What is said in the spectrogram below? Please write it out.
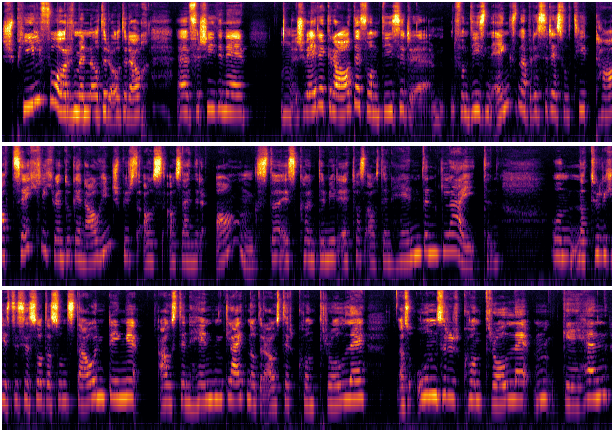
Spielformen oder, oder auch äh, verschiedene hm, schwere Grade von, dieser, äh, von diesen Ängsten, aber es resultiert tatsächlich, wenn du genau hinspürst, aus, aus einer Angst. Es könnte mir etwas aus den Händen gleiten. Und natürlich ist es ja so, dass uns dauernd Dinge aus den Händen gleiten oder aus der Kontrolle, also unserer Kontrolle hm, gehen.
